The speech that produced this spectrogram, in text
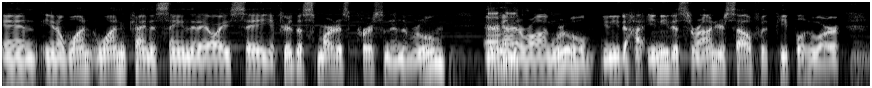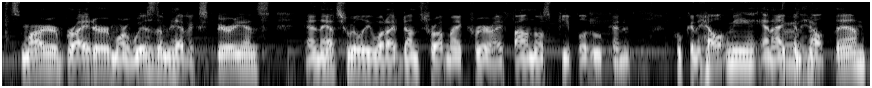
And you know, one one kind of saying that I always say: if you're the smartest person in the room, you're uh-huh. in the wrong room. You need to you need to surround yourself with people who are smarter, brighter, more wisdom, have experience, and that's really what I've done throughout my career. I found those people who can who can help me and I can mm-hmm. help them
